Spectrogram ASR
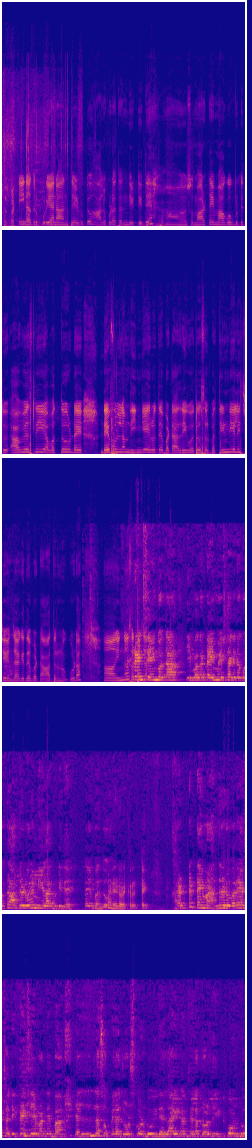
ಸ್ವಲ್ಪ ಟೀನಾದರೂ ಕುಡಿಯೋಣ ಅಂತೇಳ್ಬಿಟ್ಟು ಹಾಲು ಕೂಡ ತಂದಿಟ್ಟಿದ್ದೆ. ಸುಮಾರು ಟೈಮ್ ಆಗೋಗ್ಬಿಟ್ಟಿತ್ತು. ಆಬ್ವಿಯಸ್ಲಿ ಅವತ್ತು ಡೇ ಡೇ ಫುಲ್ ನಮ್ದು ಹಿಂಗೆ ಇರುತ್ತೆ ಬಟ್ ಆದರೆ ಇವತ್ತು ಸ್ವಲ್ಪ ತಿಂಡಿಯಲ್ಲಿ ಚೇಂಜ್ ಆಗಿದೆ ಬಟ್ ಆದ್ರೂ ಕೂಡ ಇನ್ನೂ ಸ್ವಲ್ಪ ಏನ್ ಗೊತ್ತಾ? ಇವಾಗ ಟೈಮ್ ಎಷ್ಟಾಗಿದೆ ಗೊತ್ತಾ? ಹನ್ನೆರಡುವರೆ ಮೇಲಾಗ್ಬಿಟ್ಟಿದೆ. ಟೈಮ್ ಬಂದು. ಹನ್ನೆರಡುವರೆ ಕರೆಕ್ಟಾಗಿ ಕರೆಕ್ಟ್ ಟೈಮ್ ಹನ್ನೆರಡುವರೆ ಅಷ್ಟೊತ್ತಿಗೆ ಫ್ರೆಂಡ್ಸ್ ಏನ್ ಮಾಡಿದೆ ಎಲ್ಲ ಸೊಪ್ಪೆಲ್ಲ ಜೋಡಿಸ್ಕೊಂಡು, ಇದೆಲ್ಲ ಐಟಮ್ಸ್ ಎಲ್ಲ ತೊಳೆದು ಇಟ್ಕೊಂಡು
